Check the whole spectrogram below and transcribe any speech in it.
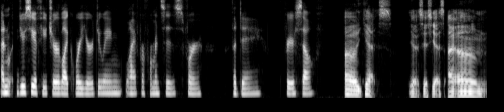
And do you see a future like where you're doing live performances for the day for yourself? Uh, yes, yes, yes, yes. I um,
